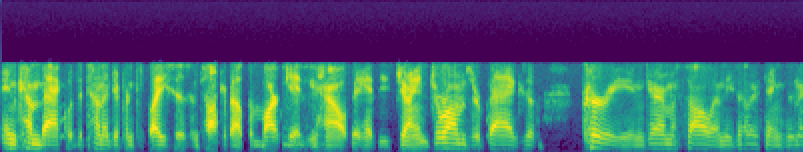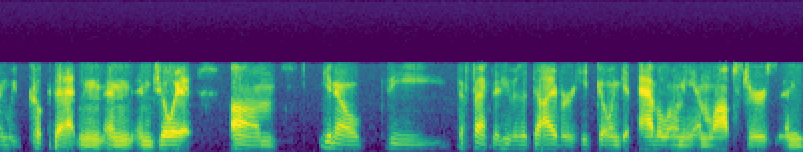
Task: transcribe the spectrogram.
and come back with a ton of different spices and talk about the market and how they had these giant drums or bags of curry and garam masala and these other things, and then we'd cook that and, and enjoy it. Um, you know, the the fact that he was a diver, he'd go and get abalone and lobsters and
